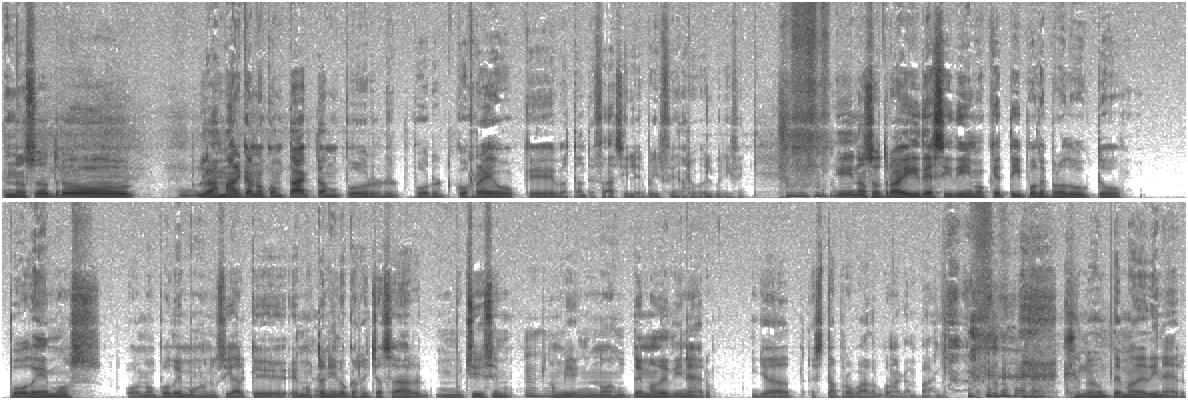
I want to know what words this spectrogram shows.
Nosotros, las marcas nos contactan por, por correo, que es bastante fácil, el briefing, arroba el briefing. y nosotros ahí decidimos qué tipo de producto podemos o no podemos anunciar, que hemos tenido que rechazar muchísimo. También no es un tema de dinero, ya está aprobado con la campaña, que no es un tema de dinero.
